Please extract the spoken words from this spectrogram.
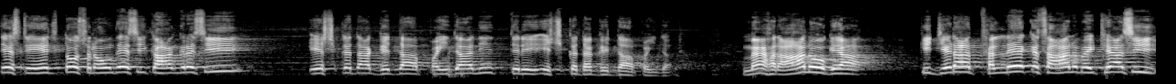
ਤੇ ਸਟੇਜ ਤੋਂ ਸੁਣਾਉਂਦੇ ਸੀ ਕਾਂਗਰਸੀ, ਇਸ਼ਕ ਦਾ ਗਿੱਧਾ ਪੈਂਦਾ ਨਹੀਂ, ਤੇਰੇ ਇਸ਼ਕ ਦਾ ਗਿੱਧਾ ਪੈਂਦਾ। ਮੈਂ ਹੈਰਾਨ ਹੋ ਗਿਆ ਕਿ ਜਿਹੜਾ ਥੱਲੇ ਕਿਸਾਨ ਬੈਠਿਆ ਸੀ,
